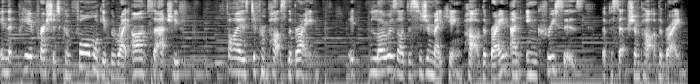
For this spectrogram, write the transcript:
in that peer pressure to conform or give the right answer actually fires different parts of the brain it lowers our decision making part of the brain and increases the perception part of the brain.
